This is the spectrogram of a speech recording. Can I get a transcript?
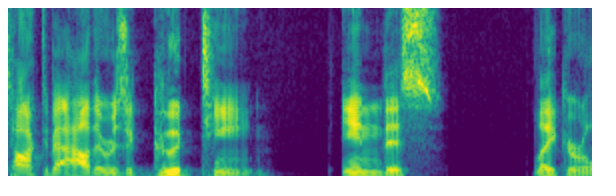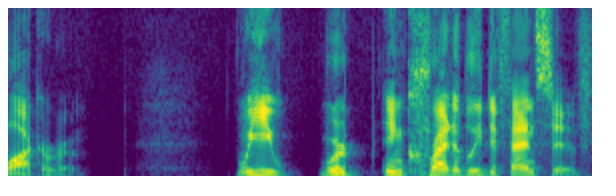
talked about how there was a good team in this Laker locker room. We were incredibly defensive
